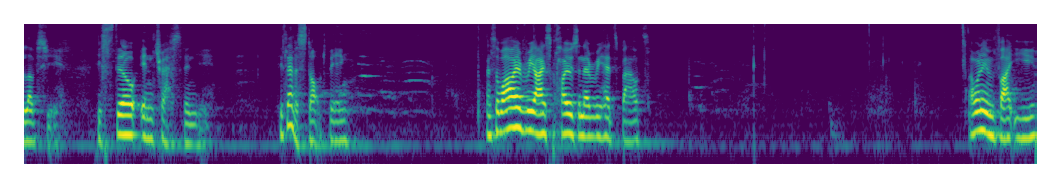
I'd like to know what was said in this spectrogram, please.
loves you, He's still interested in you. He's never stopped being. And so while every eye's closed and every head's bowed, I want to invite you,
